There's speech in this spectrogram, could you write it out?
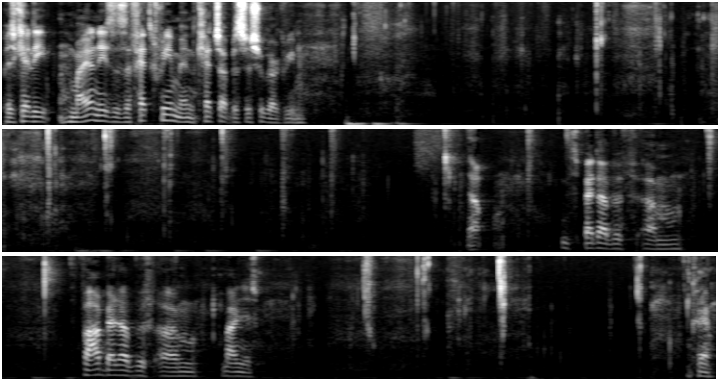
Basically, mayonnaise is a fat cream and ketchup is a sugar cream. Yeah, it's better with um, far better with um, mayonnaise. Okay.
